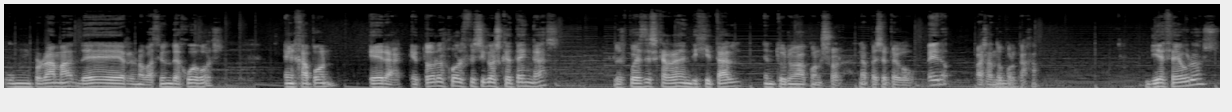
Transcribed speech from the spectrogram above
un programa de renovación de juegos en Japón era que todos los juegos físicos que tengas los puedes descargar en digital en tu nueva consola, la PSP Go, pero pasando por caja. 10 euros,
